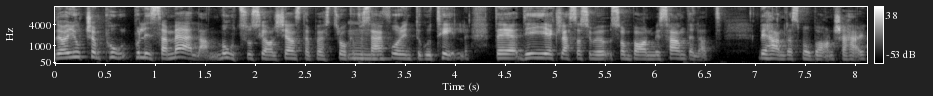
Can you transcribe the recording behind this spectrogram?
det har gjorts en po- polisanmälan mot socialtjänsten på Österåker för så här får det inte gå till. Det, det klassas ju som barnmisshandel att behandla små barn så här.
